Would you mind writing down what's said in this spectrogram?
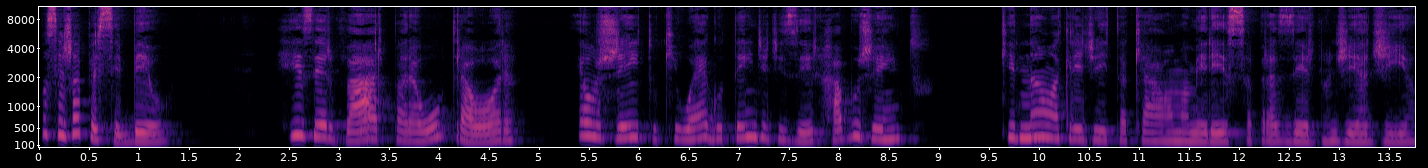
Você já percebeu? Reservar para outra hora é o jeito que o ego tem de dizer rabugento que não acredita que a alma mereça prazer no dia a dia.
